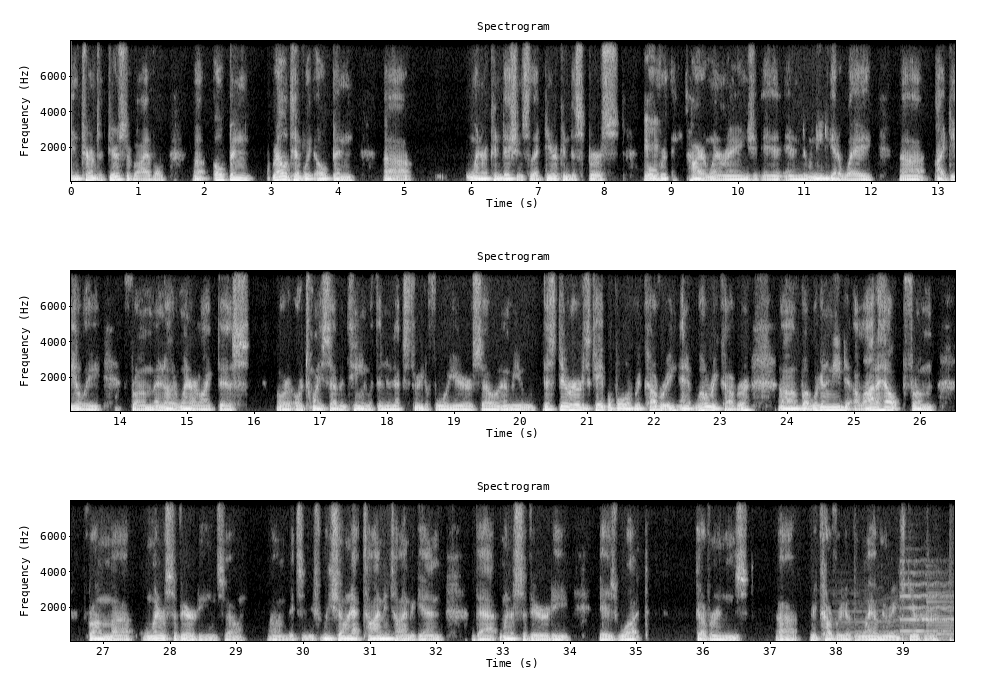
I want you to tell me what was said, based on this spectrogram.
in terms of deer survival, uh, open, relatively open uh, winter conditions so that deer can disperse mm-hmm. over the entire winter range. And, and, we need to get away, uh, ideally, from another winter like this or, or 2017 within the next three to four years. So, I mean, this deer herd is capable of recovery and it will recover, uh, but we're going to need a lot of help from from uh, winter severity. And so, um, it's we've shown that time and time again that winter severity is what governs uh, recovery of the Wyoming range deer herd.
